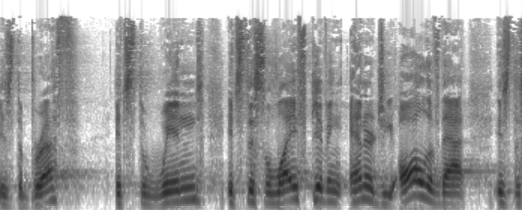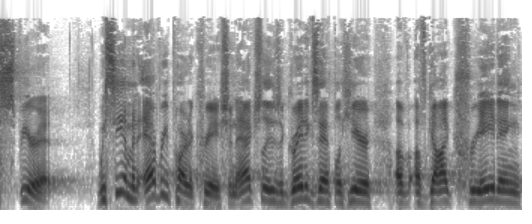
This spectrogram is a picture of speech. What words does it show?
is the breath, it's the wind, it's this life giving energy. All of that is the Spirit. We see him in every part of creation. Actually, there's a great example here of, of God creating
